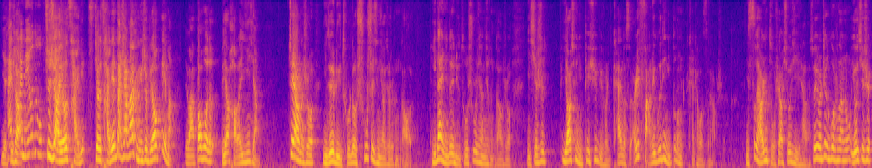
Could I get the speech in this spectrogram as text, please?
也至少还没有那么至少有彩电，就是彩电大沙发肯定是标配嘛，对吧？包括的比较好的音响，这样的时候，你对旅途的舒适性要求是很高的。一旦你对旅途舒适性要求很高的时候，你其实要求你必须，比如说你开个四，而且法律规定你不能开超过四个小时，你四个小时你总是要休息一下的。所以说这个过程当中，尤其是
